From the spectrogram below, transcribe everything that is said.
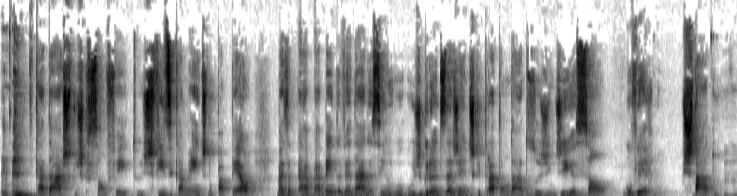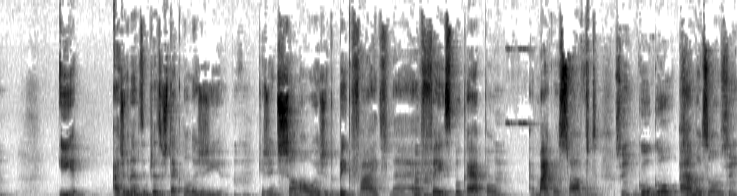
cadastros que são feitos fisicamente no papel, mas a, a, a, bem da verdade, assim, os grandes agentes que tratam dados hoje em dia são governo, Estado uhum. e as grandes empresas de tecnologia que a gente chama hoje do Big Five, né? É uhum. Facebook, Apple, uhum. Microsoft, Sim. Google, Sim. Amazon, Sim.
